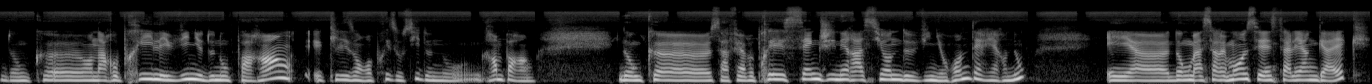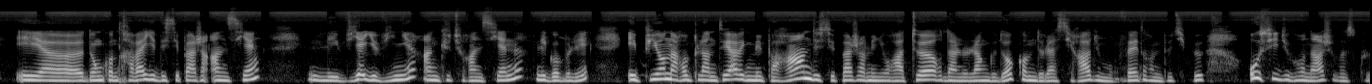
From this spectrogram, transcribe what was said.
Donc, euh, on a repris les vignes de nos parents et qui les ont reprises aussi de nos grands-parents. Donc, euh, ça fait à peu près cinq générations de vignerons derrière nous. Et donc, ma sœur et moi, on s'est installés en GAEC et euh, donc, on travaille des cépages anciens, les vieilles vignes en culture ancienne, les gobelets. Et puis, on a replanté avec mes parents des cépages améliorateurs dans le Languedoc, comme de la Syrah, du Mourvèdre, un petit peu, aussi du Grenache, parce que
